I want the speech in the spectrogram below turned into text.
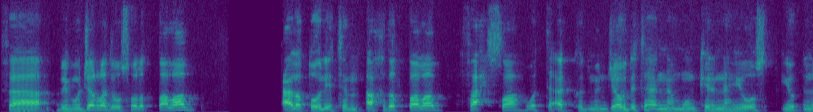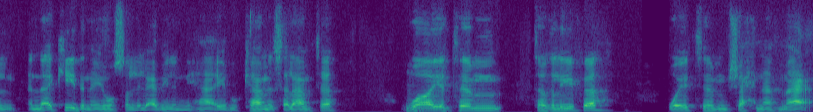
فبمجرد وصول الطلب على طول يتم أخذ الطلب فحصه والتاكد من جودته انه ممكن انه يوصل انه أكيد انه يوصل للعميل النهائي بكامل سلامته ويتم تغليفه ويتم شحنه مع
